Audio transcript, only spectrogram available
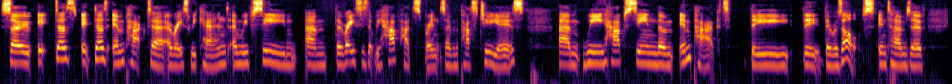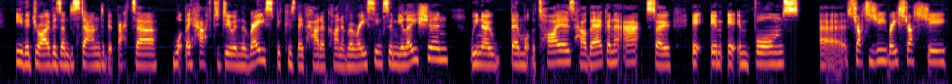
So it does it does impact a, a race weekend, and we've seen um, the races that we have had sprints over the past two years. Um, we have seen them impact the, the the results in terms of either drivers understand a bit better what they have to do in the race because they've had a kind of a racing simulation. We know then what the tires, how they're going to act. So it, it, it informs uh, strategy, race strategy.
